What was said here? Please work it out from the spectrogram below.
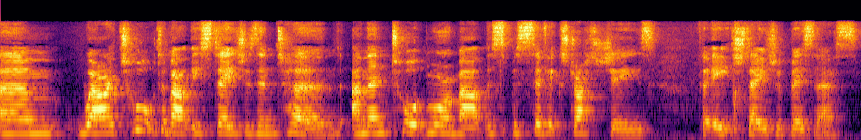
um, where I talked about these stages in turn and then talked more about the specific strategies for each stage of business.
